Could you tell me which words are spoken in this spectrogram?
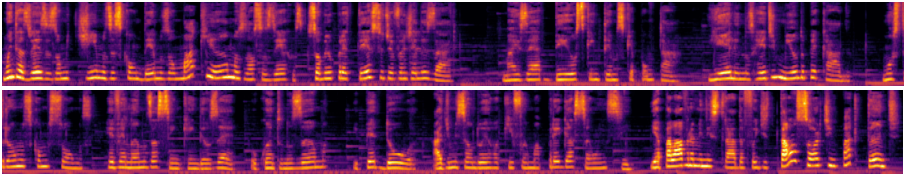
Muitas vezes omitimos, escondemos ou maquiamos nossos erros sob o pretexto de evangelizar, mas é a Deus quem temos que apontar, e Ele nos redimiu do pecado. Mostramos como somos, revelamos assim quem Deus é, o quanto nos ama e perdoa. A admissão do erro aqui foi uma pregação em si. E a palavra ministrada foi de tal sorte impactante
